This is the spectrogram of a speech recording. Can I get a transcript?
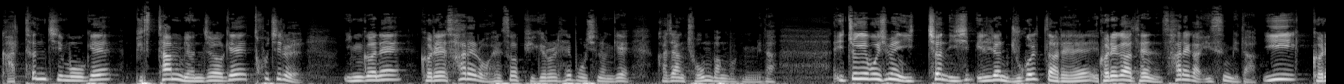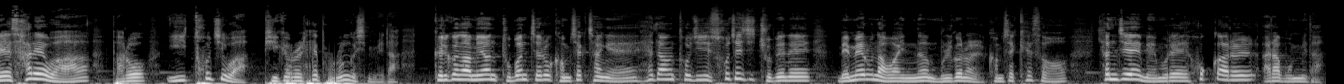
같은 지목의 비슷한 면적의 토지를 인근의 거래 사례로 해서 비교를 해 보시는 게 가장 좋은 방법입니다. 이쪽에 보시면 2021년 6월 달에 거래가 된 사례가 있습니다. 이 거래 사례와 바로 이 토지와 비교를 해 보는 것입니다. 그리고 나면 두 번째로 검색창에 해당 토지 소재지 주변에 매매로 나와 있는 물건을 검색해서 현재 매물의 호가를 알아봅니다.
